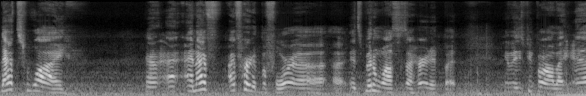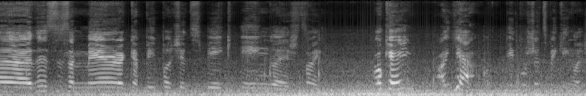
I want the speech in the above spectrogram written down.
that's why. And I've I've heard it before. Uh, uh, it's been a while since I heard it, but you know these people are like, uh, "This is America. People should speak English." It's like, okay, uh, yeah, people should speak English,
